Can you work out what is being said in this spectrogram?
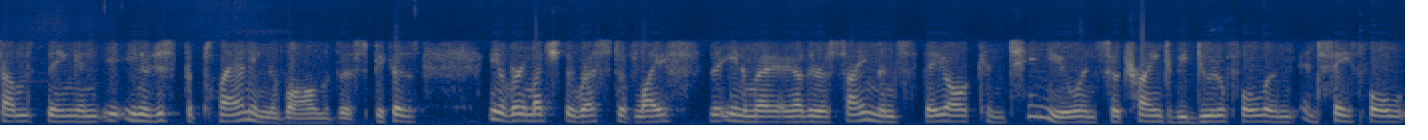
something, and you know, just the planning of all of this, because you know, very much the rest of life, the, you know, my other assignments, they all continue, and so trying to be dutiful and, and faithful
